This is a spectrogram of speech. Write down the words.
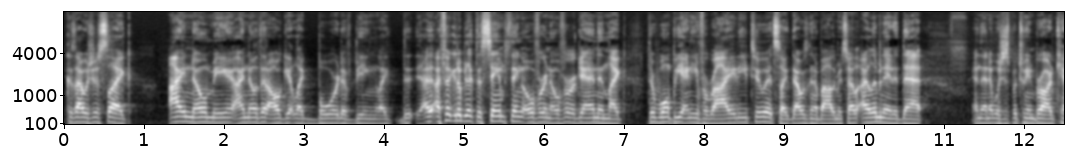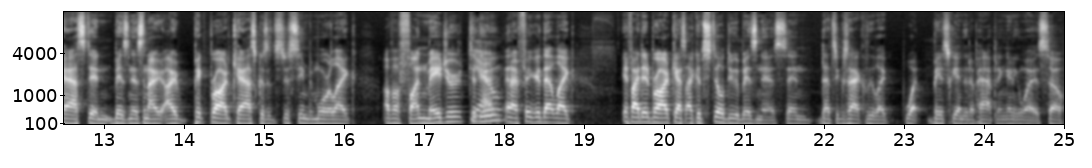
because I was just like. I know me. I know that I'll get like bored of being like. The, I, I feel like it'll be like the same thing over and over again, and like there won't be any variety to it. So like that was gonna bother me. So I, I eliminated that, and then it was just between broadcast and business, and I I picked broadcast because it just seemed more like of a fun major to Yeah. do, and I figured that like if I did broadcast, I could still do business, and that's exactly like what basically ended up happening anyways. So.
